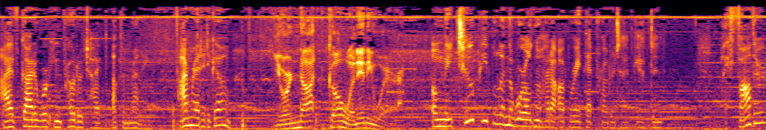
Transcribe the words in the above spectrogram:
I've got a working prototype up and running. I'm ready to go. You're not going anywhere. Only two people in the world know how to operate that prototype, Captain. My father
